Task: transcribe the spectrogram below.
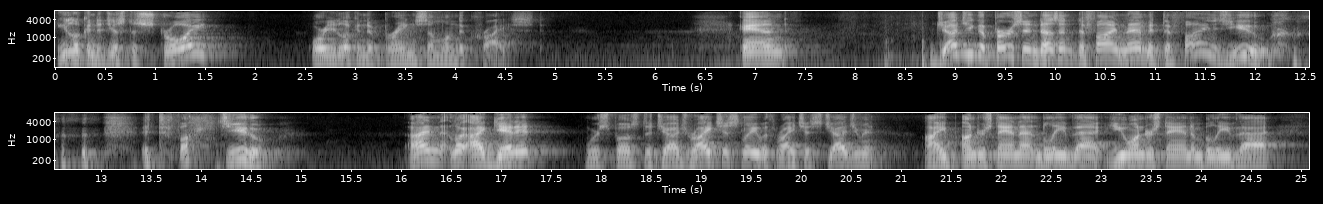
You looking to just destroy or are you looking to bring someone to Christ? And judging a person doesn't define them, it defines you. it defines you. I look, I get it. We're supposed to judge righteously with righteous judgment. I understand that and believe that. You understand and believe that.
